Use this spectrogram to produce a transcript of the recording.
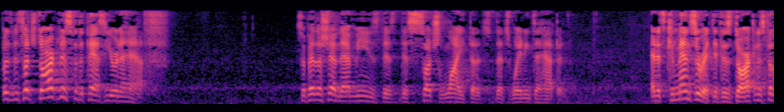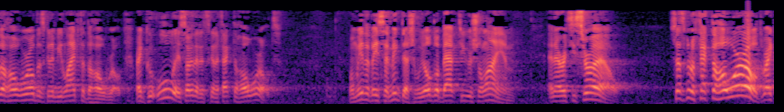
But there's been such darkness for the past year and a half. So, Bez Hashem, that means there's, there's such light that it's, that's waiting to happen. And it's commensurate. If there's darkness for the whole world, there's going to be light for the whole world. Right? Geula is something that it's going to affect the whole world. When we have a Beis Hamikdash and we all go back to Yerushalayim and Eretz Yisrael, so that's going to affect the whole world, right?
